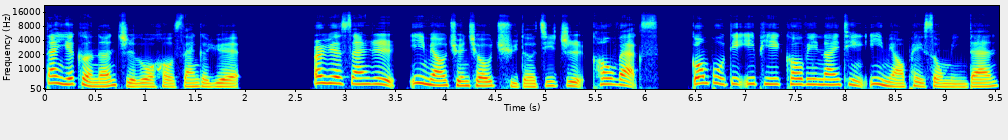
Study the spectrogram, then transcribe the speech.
但也可能只落后三个月。二月三日，疫苗全球取得机制 COVAX 公布第一批 COVID-19 疫苗配送名单，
